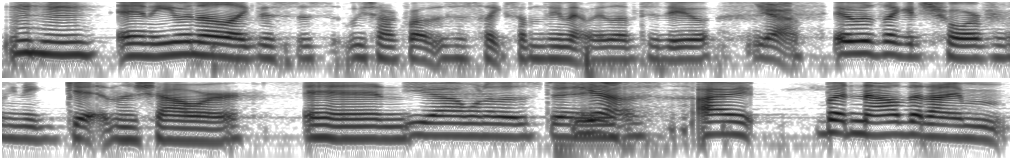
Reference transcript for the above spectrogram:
Mm-hmm. And even though like this is we talk about this is like something that we love to do. Yeah. It was like a chore for me to get in the shower. And Yeah, one of those days. Yeah. I but now that I'm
